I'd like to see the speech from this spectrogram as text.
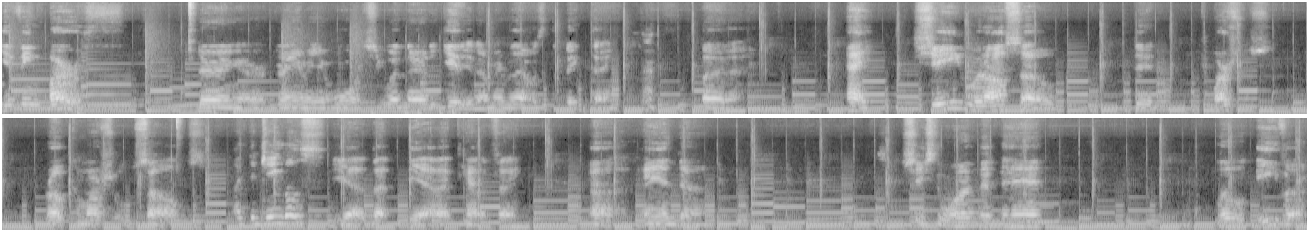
giving birth during her Grammy Award. She wasn't there to get it. I remember that was the big thing. But uh, hey, she would also did commercials, wrote commercial songs. Like the jingles. Yeah, that yeah that kind of thing. Uh, and uh, she's the one that had little Eva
